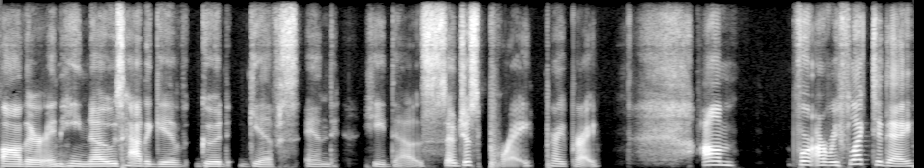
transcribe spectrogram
father and he knows how to give good gifts and he does. So just pray, pray, pray. Um, for our reflect today,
